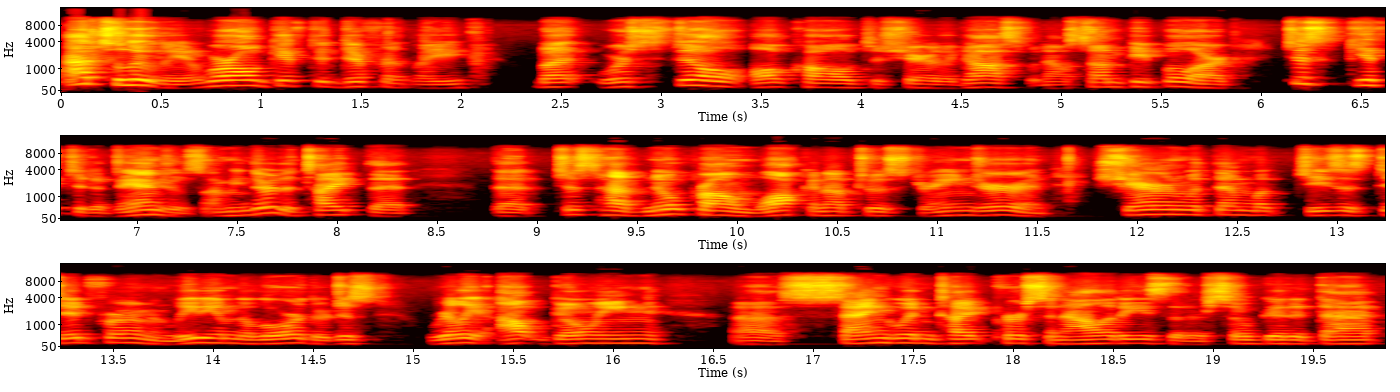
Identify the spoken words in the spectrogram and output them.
Absolutely. And we're all gifted differently, but we're still all called to share the gospel. Now, some people are just gifted evangelists. I mean, they're the type that that just have no problem walking up to a stranger and sharing with them what Jesus did for them and leading them to the Lord. They're just really outgoing, uh, sanguine type personalities that are so good at that.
